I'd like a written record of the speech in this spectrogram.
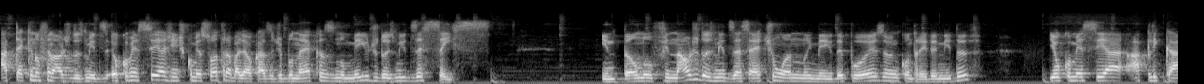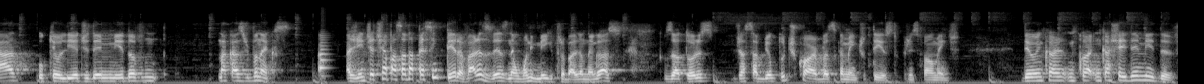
Até que no final de 2016, eu comecei, a gente começou a trabalhar o caso de bonecas no meio de 2016. Então, no final de 2017, um ano e meio depois, eu encontrei Demidov e eu comecei a aplicar o que eu lia de Demidov na casa de bonecas. A gente já tinha passado a peça inteira várias vezes, né? Um ano e meio trabalhando no negócio. Os atores já sabiam tudo de cor, basicamente, o texto, principalmente. Deu enca enca encaixei Demidov.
